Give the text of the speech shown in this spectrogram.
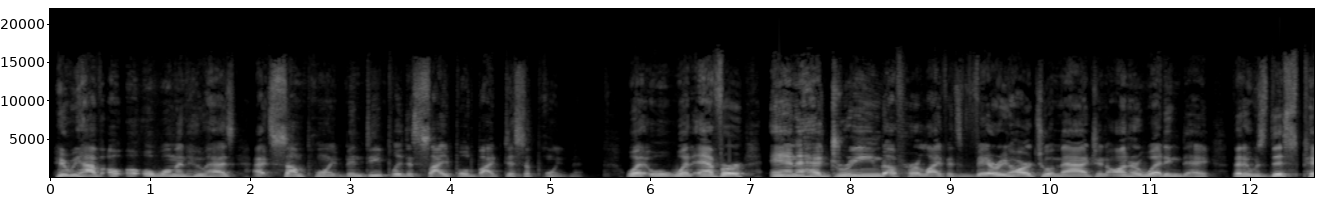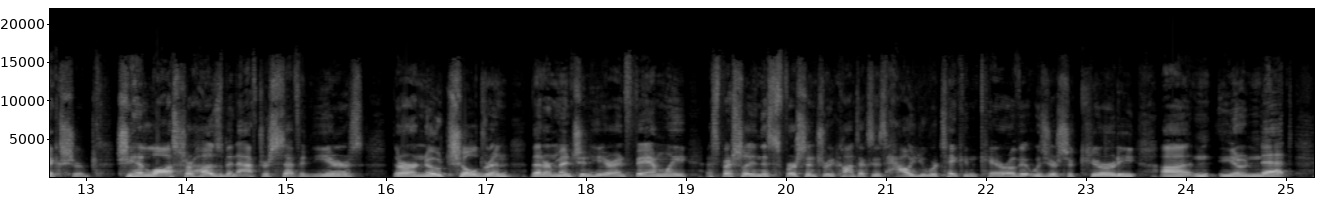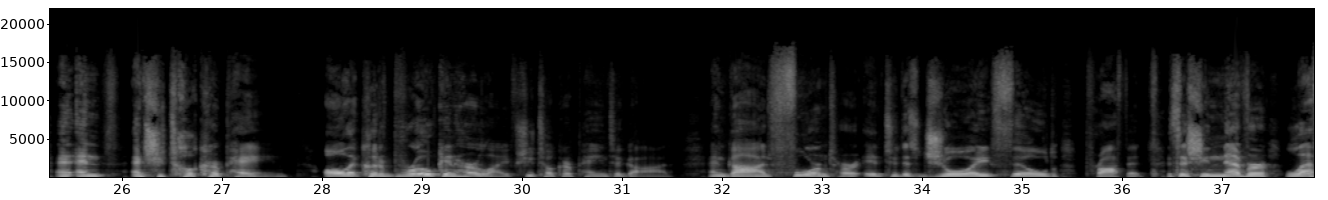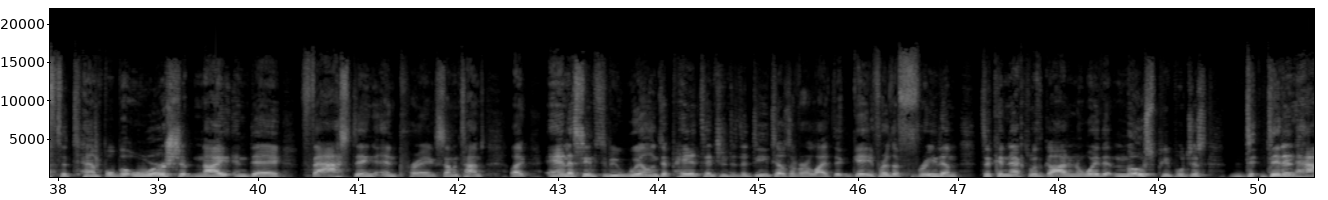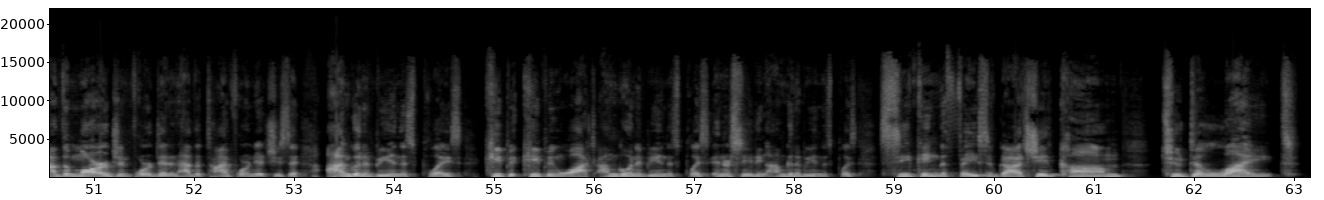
here we have a, a, woman who has at some point been deeply discipled by disappointment. What, whatever Anna had dreamed of her life, it's very hard to imagine on her wedding day that it was this picture. She had lost her husband after seven years. There are no children that are mentioned here and family, especially in this first century context, is how you were taken care of. It was your security, uh, you know, net. And, and, and she took her pain, all that could have broken her life. She took her pain to God and God formed her into this joy filled prophet. It says she never left the temple, but worshiped night and day, fasting and praying. Sometimes, like Anna seems to be willing to pay attention to the details of her life that gave her the freedom to connect with God in a way that most people just d- didn't have the margin for, didn't have the time for. And yet she said, I'm going to be in this place, keep it, keeping watch. I'm going to be in this place, interceding. I'm going to be in this place, seeking the face of God. She had come to delight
